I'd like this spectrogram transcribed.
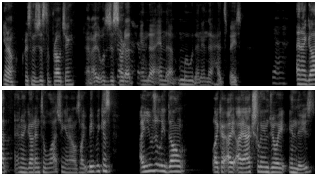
you know Christmas is just approaching, and I was just sort of in the in the mood and in the headspace. Yeah. And I got and I got into watching, and I was like, because I usually don't like I I actually enjoy indies,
